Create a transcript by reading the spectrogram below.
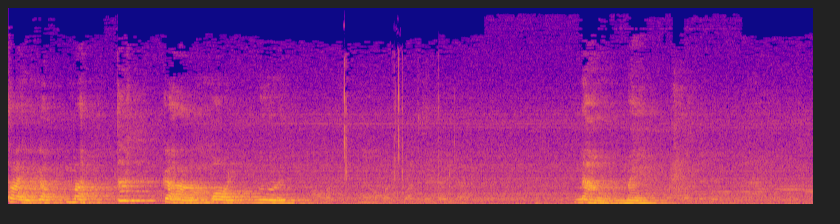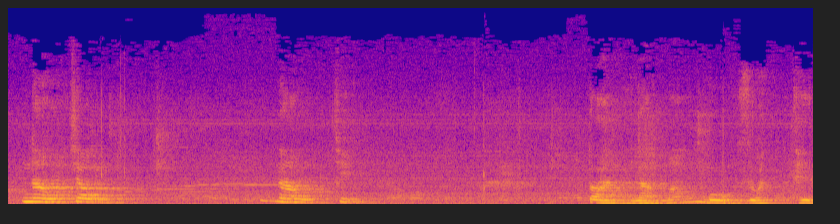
phải gặp mặt tất cả mọi người. Nào mẹ, nào chồng, nào chị. Toàn là máu mù ruột thịt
